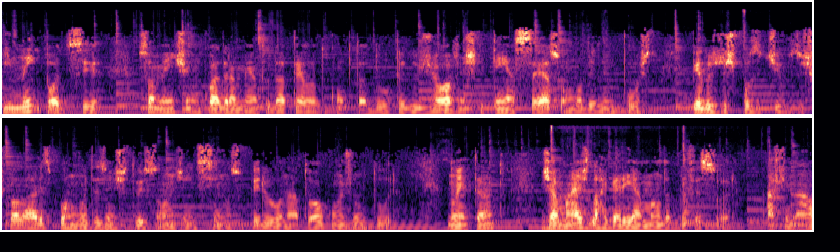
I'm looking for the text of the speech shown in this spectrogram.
e nem pode ser somente o enquadramento da tela do computador pelos jovens que têm acesso ao modelo imposto pelos dispositivos escolares por muitas instituições de ensino superior na atual conjuntura. No entanto, jamais largarei a mão da professora. Afinal,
